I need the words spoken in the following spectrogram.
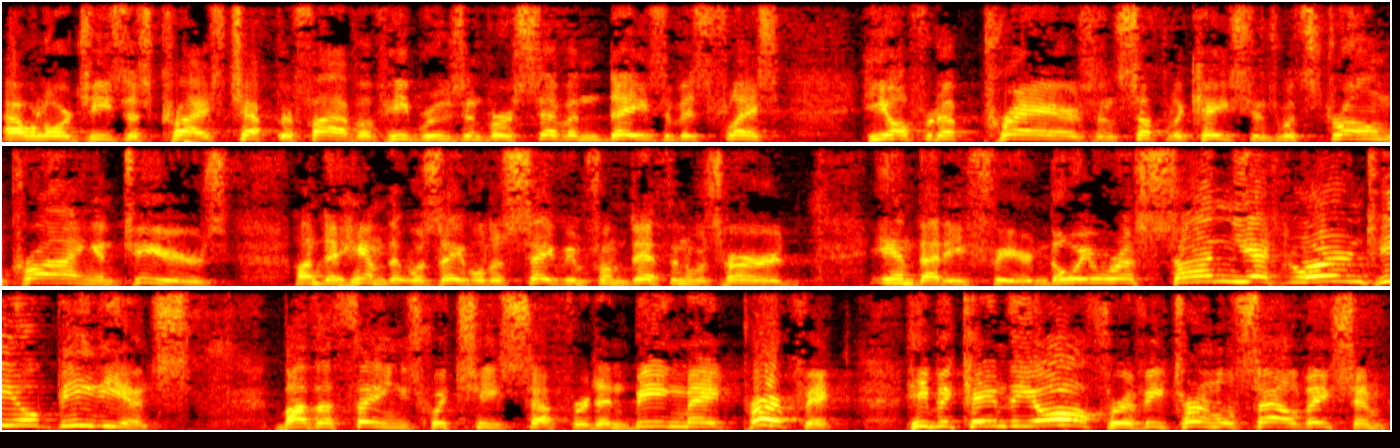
Our Lord Jesus Christ, chapter 5 of Hebrews, in verse 7 days of his flesh, he offered up prayers and supplications with strong crying and tears unto him that was able to save him from death and was heard in that he feared. And though he were a son, yet learned he obedience by the things which he suffered. And being made perfect, he became the author of eternal salvation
